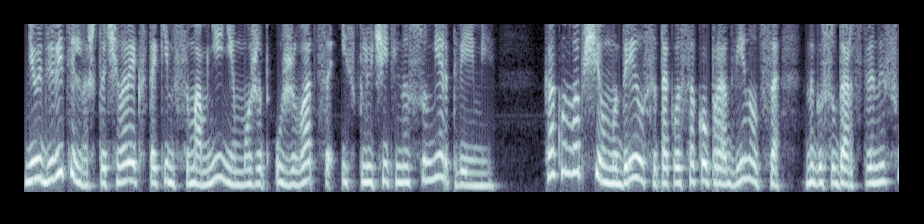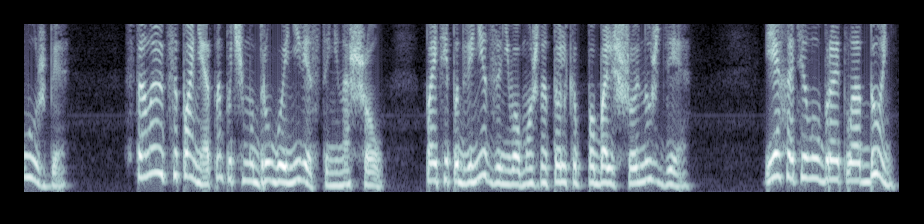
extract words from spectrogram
Неудивительно, что человек с таким самомнением может уживаться исключительно с умертвиями. Как он вообще умудрился так высоко продвинуться на государственной службе? Становится понятно, почему другой невесты не нашел — Пойти под венец за него можно только по большой нужде. Я хотела убрать ладонь,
